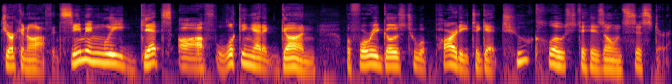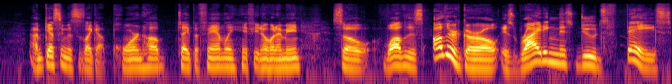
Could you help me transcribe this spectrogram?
jerking off and seemingly gets off looking at a gun before he goes to a party to get too close to his own sister. I'm guessing this is like a Pornhub type of family, if you know what I mean. So while this other girl is riding this dude's face,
